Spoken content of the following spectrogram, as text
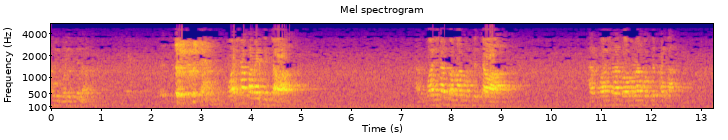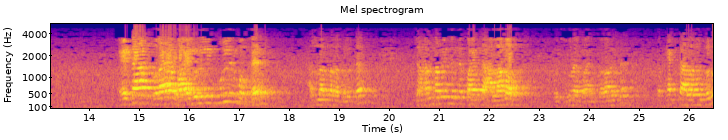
আমি বলেছিলাম পয়সা বাড়াইতে চাওয়া পয়সা জমা করতে চাওয়া। আর পয়সা গণনা করতে থাকা। এটা তোরায় ওয়াইলুল্লি কুল্লির মধ্যে আল্লাহ তারা বলেছেন জাহান নামের জন্য কয়েকটা আলামত ওই সুরায় বয়ান করা হয়েছে। একটা আলামত হল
